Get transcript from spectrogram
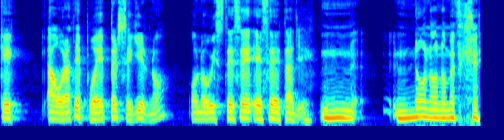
que ahora te puede perseguir, ¿no? ¿O no viste ese, ese detalle? No, no, no me fijé.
